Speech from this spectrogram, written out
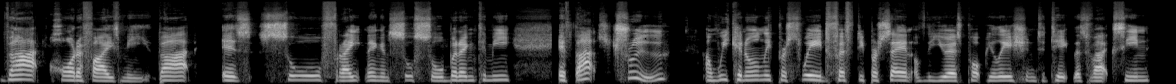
that horrifies me. That is so frightening and so sobering to me. If that's true, and we can only persuade 50% of the US population to take this vaccine,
